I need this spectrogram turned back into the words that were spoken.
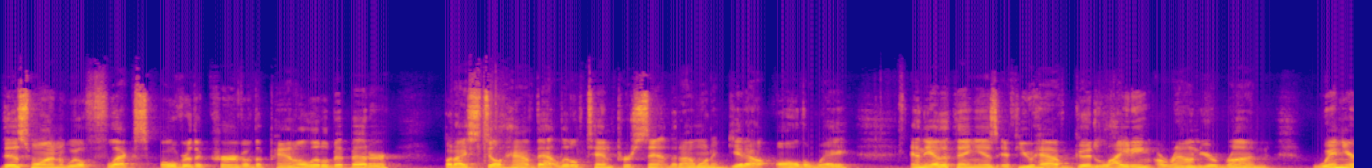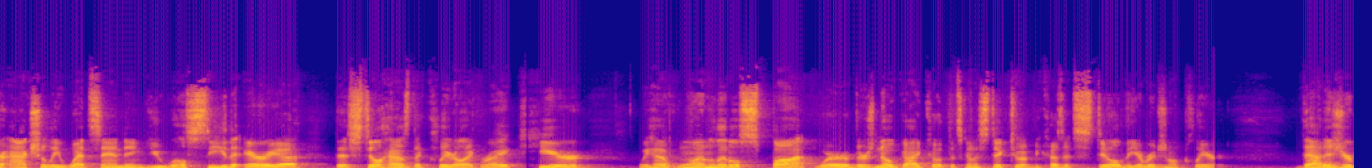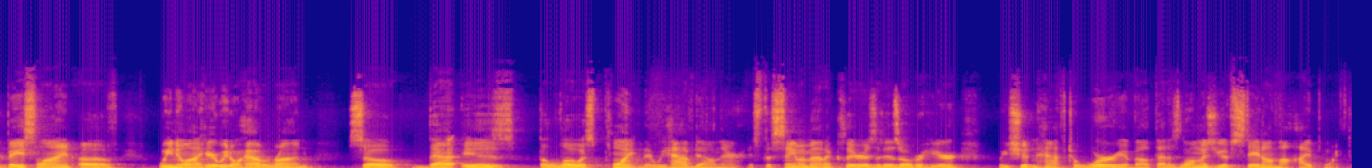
This one will flex over the curve of the panel a little bit better, but I still have that little 10% that I want to get out all the way. And the other thing is if you have good lighting around your run, when you're actually wet sanding, you will see the area that still has the clear. Like right here, we have one little spot where there's no guide coat that's going to stick to it because it's still the original clear. That is your baseline of, we know out here we don't have a run. So that is the lowest point that we have down there. It's the same amount of clear as it is over here we shouldn't have to worry about that as long as you have stayed on the high point.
